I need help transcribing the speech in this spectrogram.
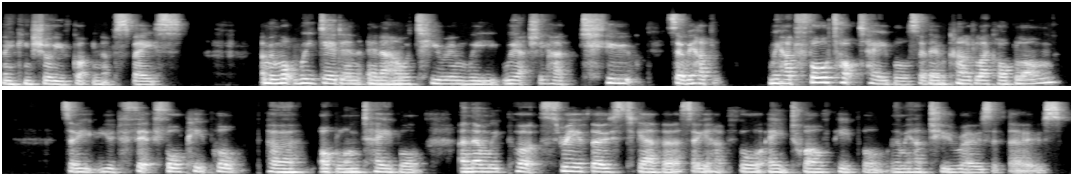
making sure you've got enough space I mean, what we did in in our tea room, we we actually had two. So we had we had four top tables, so they were kind of like oblong, So you'd fit four people per oblong table. And then we put three of those together. So you had four, eight, 12 people. And then we had two rows of those.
